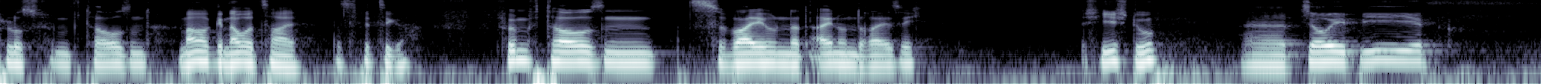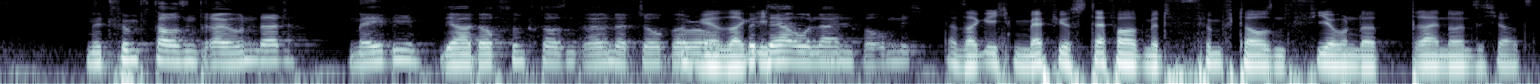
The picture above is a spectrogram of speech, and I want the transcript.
plus 5000. Mach mal genaue Zahl, das ist witziger. 5231. Schießt du? Äh, Joey B mit 5300, maybe. Ja, doch, 5300 Joe Burrow. Okay, mit ich- der O-Line, warum nicht? Dann sage ich Matthew Stafford mit 5493 Yards.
